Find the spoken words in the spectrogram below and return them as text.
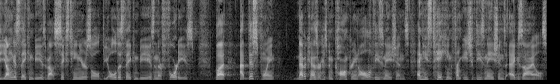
The youngest they can be is about 16 years old. The oldest they can be is in their 40s. But at this point, Nebuchadnezzar has been conquering all of these nations, and he's taking from each of these nations exiles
